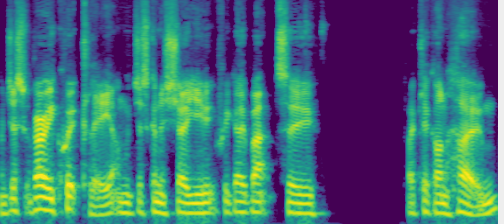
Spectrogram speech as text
And just very quickly, I'm just going to show you, if we go back to, if I click on home,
